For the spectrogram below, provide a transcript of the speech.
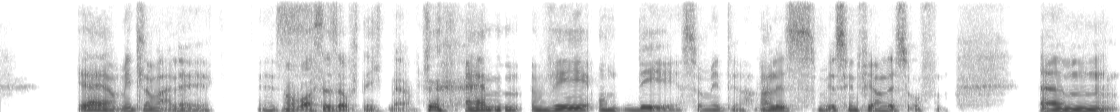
ja, ja, mittlerweile. Ist Man weiß es oft nicht mehr. M, W und D, somit alles, wir sind für alles offen. Ähm,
